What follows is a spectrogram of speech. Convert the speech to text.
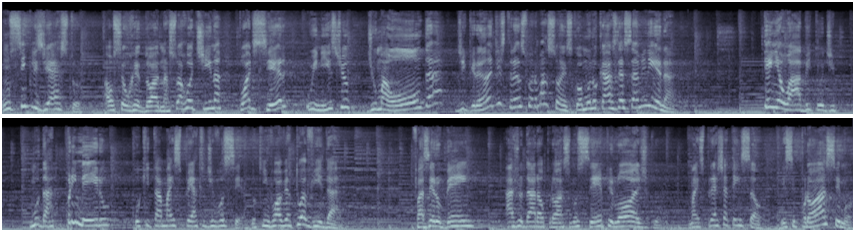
Um simples gesto ao seu redor na sua rotina pode ser o início de uma onda de grandes transformações, como no caso dessa menina. Tenha o hábito de mudar primeiro o que está mais perto de você, o que envolve a tua vida. Fazer o bem, ajudar ao próximo sempre, lógico. Mas preste atenção, esse próximo,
